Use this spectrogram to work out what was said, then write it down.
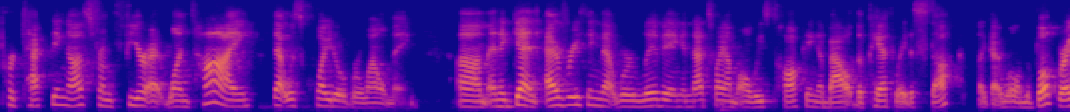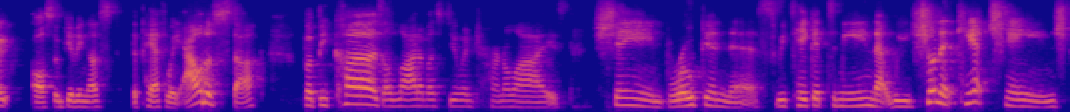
protecting us from fear at one time that was quite overwhelming. Um, and again, everything that we're living, and that's why I'm always talking about the pathway to stuck like I will in the book, right? Also giving us the pathway out of stuck. But because a lot of us do internalize shame, brokenness, we take it to mean that we shouldn't, can't change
